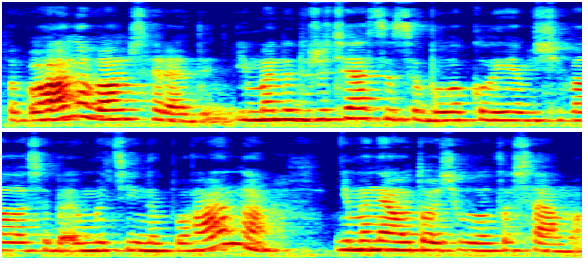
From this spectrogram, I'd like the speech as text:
То погано вам всередині. І в мене дуже часто це було, коли я відчувала себе емоційно погано, і мене оточувало те саме.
